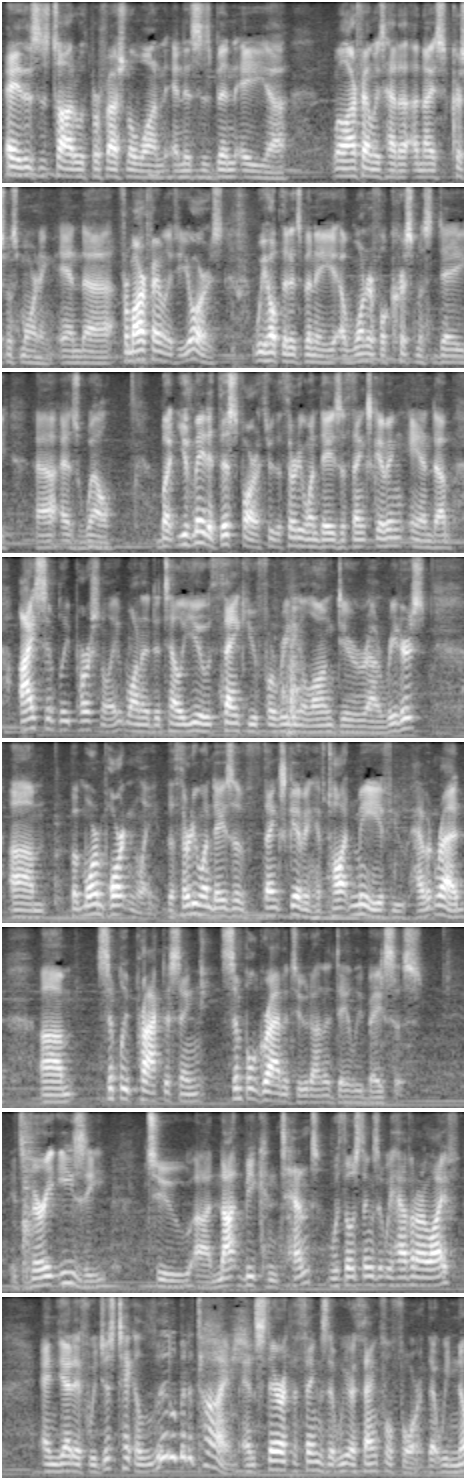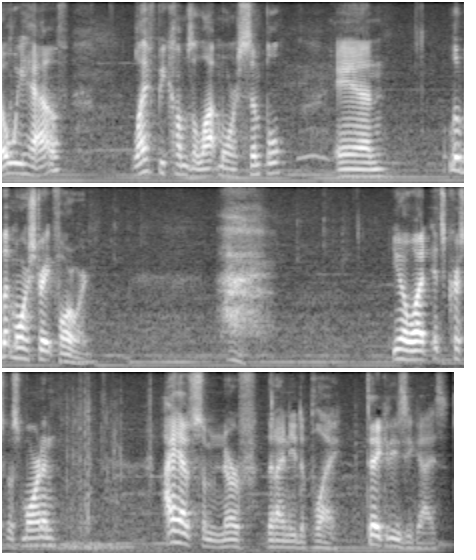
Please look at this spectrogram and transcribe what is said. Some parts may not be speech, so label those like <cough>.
Hey, this is Todd with Professional One, and this has been a uh, well, our family's had a, a nice Christmas morning, and uh, from our family to yours, we hope that it's been a, a wonderful Christmas day uh, as well. But you've made it this far through the 31 days of Thanksgiving, and um, I simply personally wanted to tell you thank you for reading along, dear uh, readers. Um, but more importantly, the 31 days of Thanksgiving have taught me, if you haven't read, um, simply practicing simple gratitude on a daily basis. It's very easy to uh, not be content with those things that we have in our life. And yet, if we just take a little bit of time and stare at the things that we are thankful for, that we know we have, life becomes a lot more simple and a little bit more straightforward. <sighs> you know what? It's Christmas morning. I have some Nerf that I need to play. Take it easy, guys.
